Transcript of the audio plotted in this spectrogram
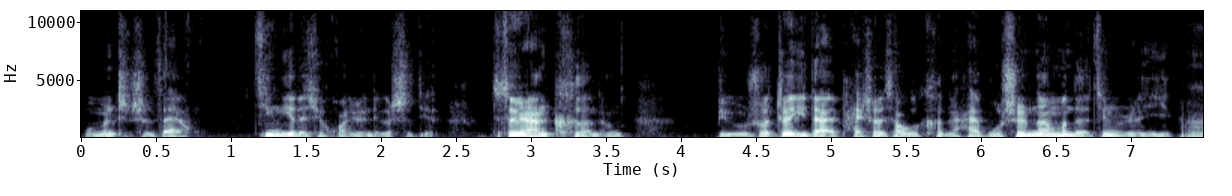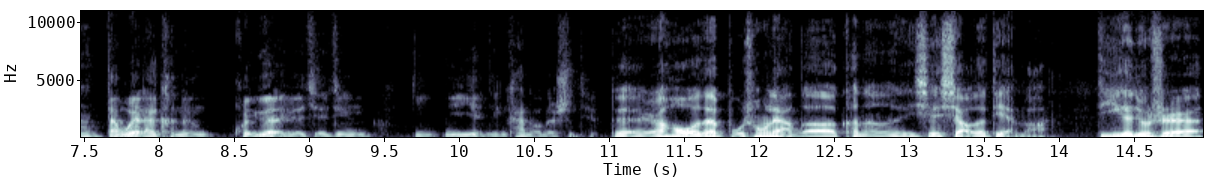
我们只是在尽力的去还原这个世界。虽然可能，比如说这一代拍摄的效果可能还不是那么的尽如人意，嗯，但未来可能会越来越接近你你眼睛看到的世界。对，然后我再补充两个可能一些小的点吧。第一个就是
